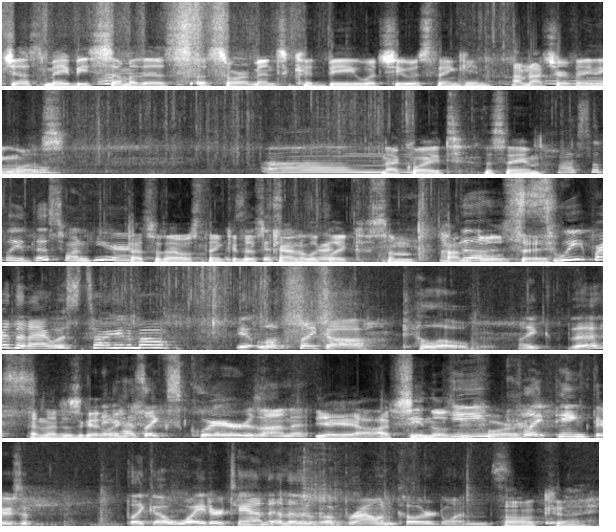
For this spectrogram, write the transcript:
just maybe some of this assortment could be what she was thinking. I'm not sure if anything was. Um, Not quite the same? possibly this one here. That's what I was thinking. Looks This like kind of looked bread. like some pan the dulce. sweet bread that I was talking about. It looks like a pillow, like this. And then does it get And it has like squares on it. yeah, yeah, yeah, I've seen those Pink, before. light pink. There's a like a white or tan, and then a brown colored ones. Okay.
